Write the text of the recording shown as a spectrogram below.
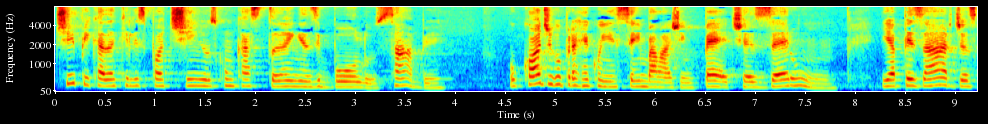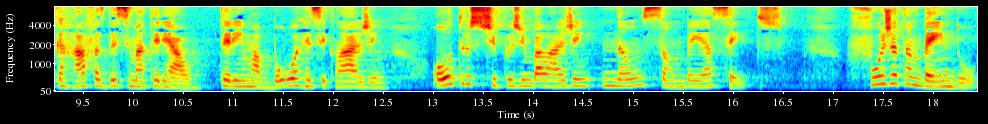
típica daqueles potinhos com castanhas e bolos, sabe? O código para reconhecer a embalagem PET é 01 e apesar de as garrafas desse material terem uma boa reciclagem, outros tipos de embalagem não são bem aceitos. Fuja também do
